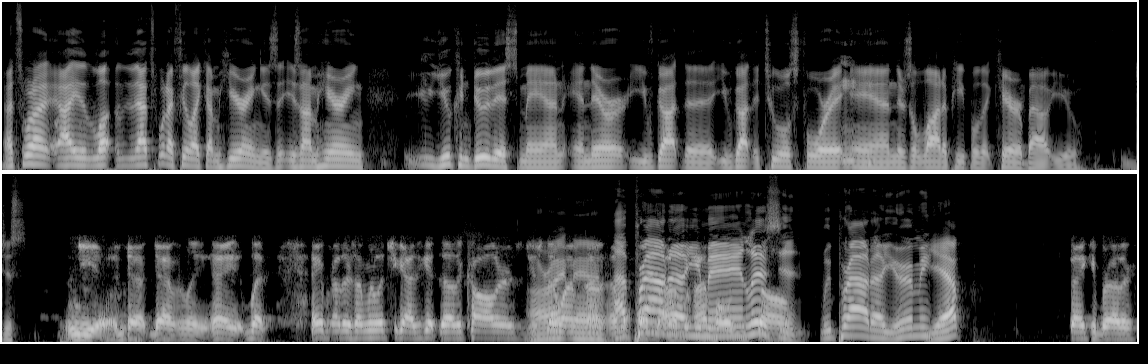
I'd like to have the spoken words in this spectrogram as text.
that's what I I lo- that's what I feel like I'm hearing is is I'm hearing you you can do this man and there you've got the you've got the tools for it mm-hmm. and there's a lot of people that care about you. Just Yeah, de- definitely. Hey, but hey, brothers, I'm gonna let you guys get the other callers. Just All know right, I'm, man. I'm, I'm proud I'm- of you, I'm man. holding strong. Listen, we proud of you. Hear me? yep. Thank you, brother.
